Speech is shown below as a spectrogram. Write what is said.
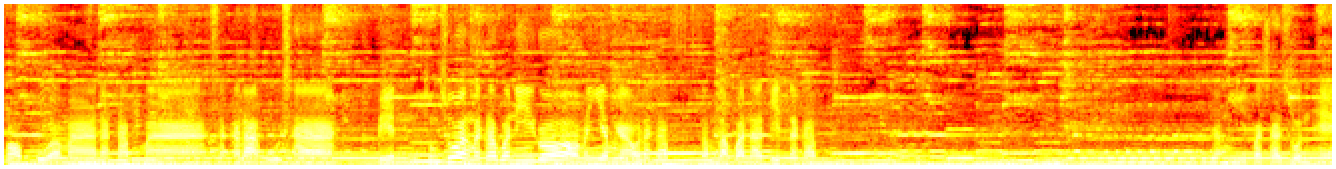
ครอบครัวมานะครับมาสักการะบูชา เป็นช่วงๆนะครับ วันนี้ก็ไม่เงียบเหงานะครับสำหรับวันอาทิตย์นะครับ ยังมีประชาชนแห่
